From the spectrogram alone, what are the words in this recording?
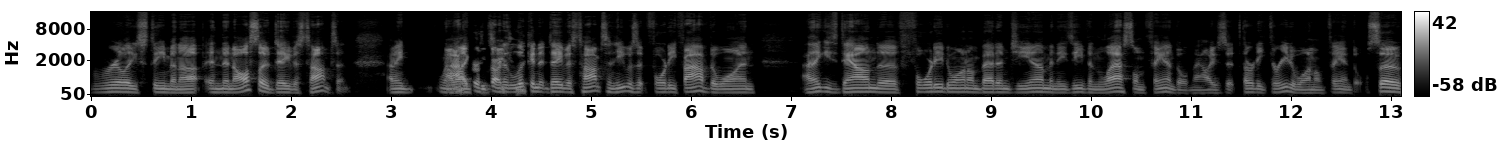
really steaming up. And then also Davis Thompson. I mean, when I I, like started looking at Davis Thompson, he was at 45 to 1. I think he's down to 40 to 1 on BetMGM and he's even less on FanDuel now. He's at 33 to 1 on FanDuel. So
